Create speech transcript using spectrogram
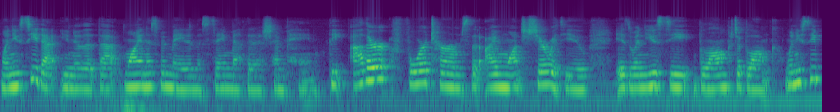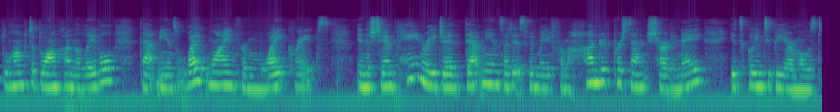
When you see that, you know that that wine has been made in the same method as champagne. The other four terms that I want to share with you is when you see blanc de blanc. When you see blanc de blanc on the label, that means white wine from white grapes. In the Champagne region, that means that it's been made from 100% Chardonnay. It's going to be our most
